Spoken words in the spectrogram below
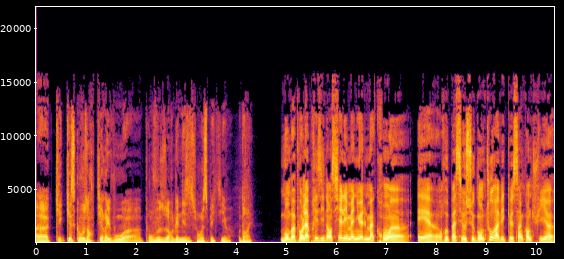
Euh, Qu'est-ce que vous en retirez, vous, euh, pour vos organisations respectives, Audrey? Bon bah pour la présidentielle, Emmanuel Macron euh, est euh, repassé au second tour avec 58% euh,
